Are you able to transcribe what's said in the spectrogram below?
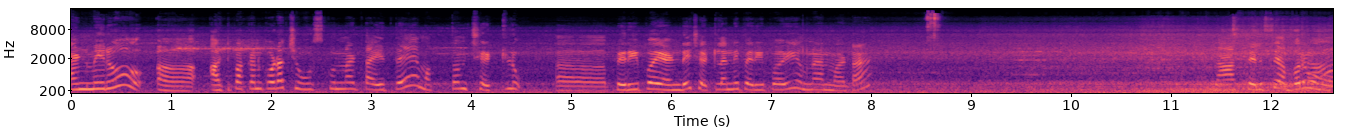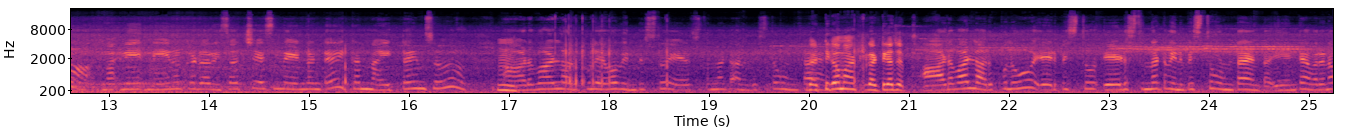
అండ్ మీరు అటు పక్కన కూడా చూసుకున్నట్టయితే మొత్తం చెట్లు పెరిగిపోయండి. చెట్లన్నీ పెరిగిపోయి ఉన్నాయన్నమాట. నాకు తెలిసి నే- నేను ఇక్కడ రీసెర్చ్ చేసింది ఏంటంటే ఇక్కడ నైట్ టైమ్స్ ఆడవాళ్ళ అరుపులు ఏవో వినిపిస్తూ ఏడుస్తున్నట్టు అనిపిస్తూ ఉంటాయి గట్టిగా మాట గట్టిగా చెప్పు ఆడవాళ్ళ అరుపులు ఏడిపిస్తూ ఏడుస్తున్నట్టు వినిపిస్తూ ఉంటాయంట. ఏంటి ఎవరైనా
